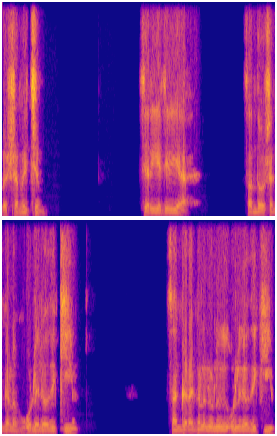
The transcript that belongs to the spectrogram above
വിഷമിച്ചും ചെറിയ ചെറിയ സന്തോഷങ്ങളും ഉള്ളിലൊതുക്കിയും സങ്കടങ്ങളിൽ ഉള്ളിലൊതുക്കിയും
